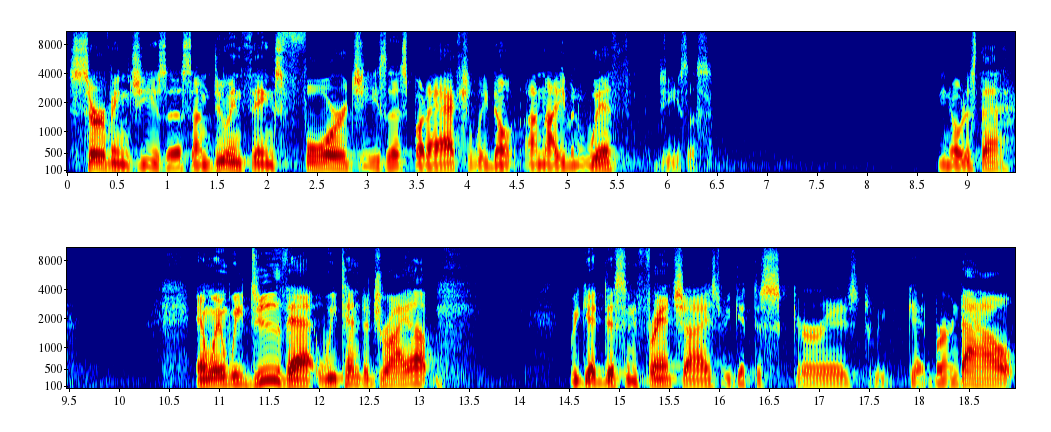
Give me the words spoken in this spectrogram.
serving Jesus, I'm doing things for Jesus, but I actually don't, I'm not even with Jesus. You notice that? And when we do that, we tend to dry up. We get disenfranchised, we get discouraged, we get burned out.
